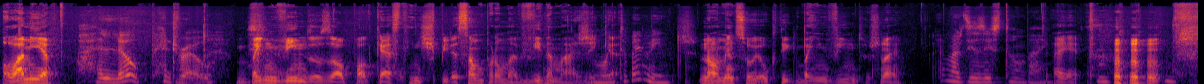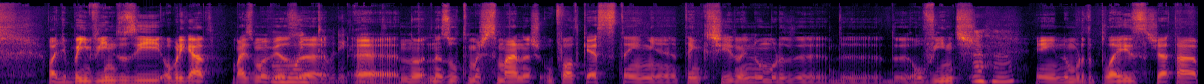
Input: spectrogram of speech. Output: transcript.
Olá, Mia. Hello, Pedro. Bem-vindos ao podcast Inspiração para uma Vida Mágica. Muito bem-vindos. Normalmente sou eu que digo bem-vindos, não é? Mas diz isso tão bem. Ah, é. Olha, bem-vindos e obrigado mais uma vez. Muito obrigado. uh, no- nas últimas semanas o podcast tem, uh, tem crescido em número de, de- de ouvintes, Uhum. em número de plays, já está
